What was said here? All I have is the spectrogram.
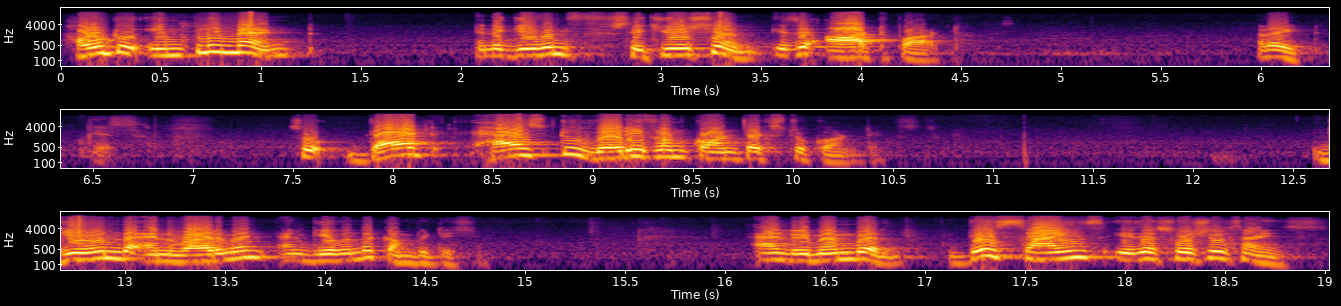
How to implement in a given situation is a art part. Right? Yes, sir. So that has to vary from context to context, given the environment and given the competition. And remember, this science is a social science.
